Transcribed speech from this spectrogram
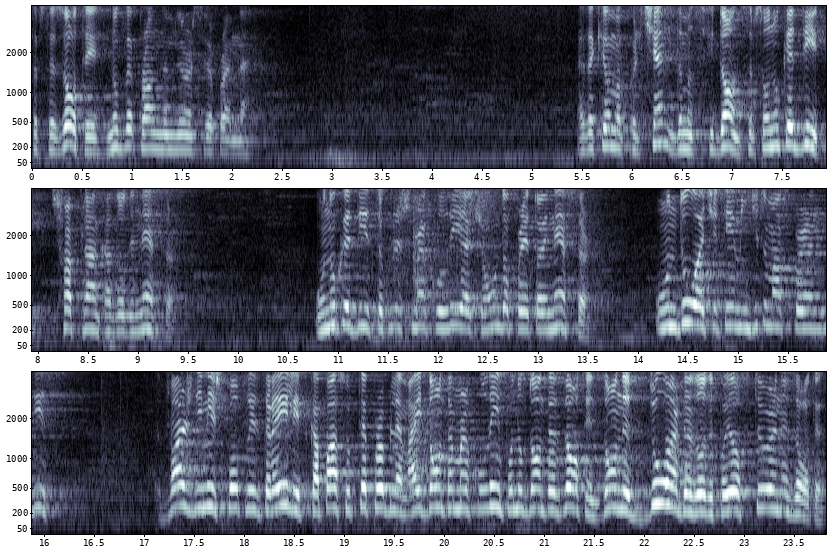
Sepse Zoti nuk vepron në mënyrën si veprojmë ne. Edhe kjo më pëlqen dhe më sfidon, sepse unë nuk e di çfarë plan ka Zoti nesër. Unë nuk e di se kush është mrekullia që unë do përjetoj nesër. Unë dua që të jem i ngjitur mas Perëndisë. Vazhdimisht populli i Izraelit ka pasur këtë problem, ai donte mrekullinë, por nuk donte Zotin, donte duart e Zotit, por jo fytyrën e Zotit.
